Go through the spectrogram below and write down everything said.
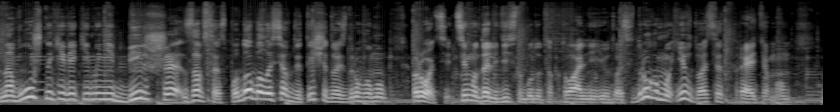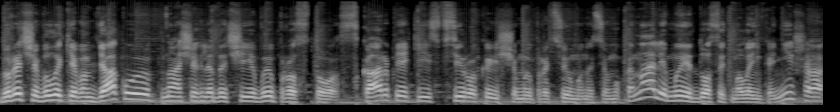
навушників, які мені більше за все сподобалися в 2022 році. Ці моделі дійсно будуть актуальні і в 2022, і в 2023. До речі, велике вам дякую, наші глядачі. Ви просто скарб якийсь. Всі роки, що ми працюємо на цьому каналі. Ми досить маленька ніша.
